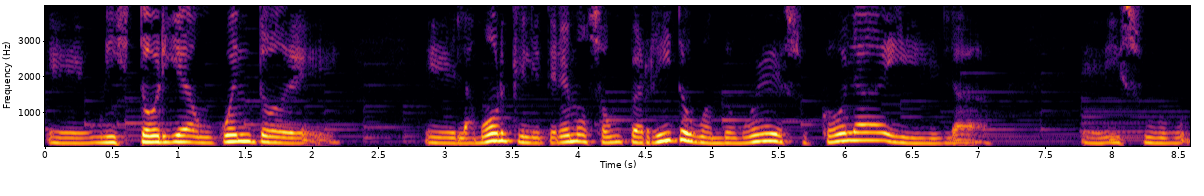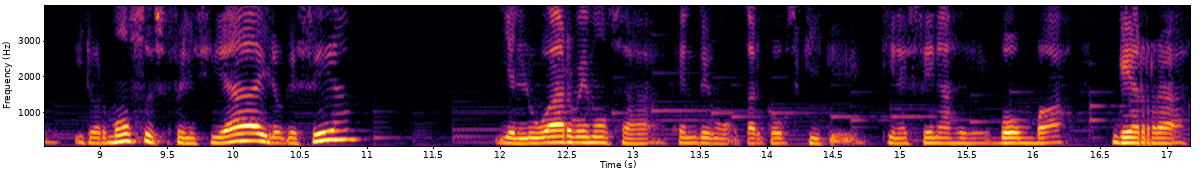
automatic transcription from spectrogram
Eh, una historia, un cuento de eh, el amor que le tenemos a un perrito cuando mueve su cola y, la, eh, y, su, y lo hermoso de su felicidad y lo que sea. Y en lugar vemos a gente como Tarkovsky que tiene escenas de bomba, guerra,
